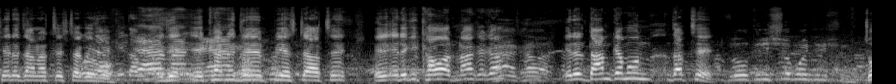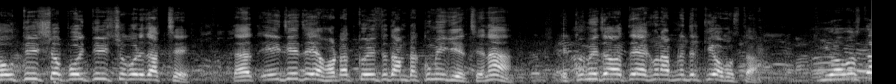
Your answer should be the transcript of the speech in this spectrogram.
সেটা জানার চেষ্টা করব। এই যে এখানে যে পেঁয়াজটা আছে এটা কি খাওয়ার না কাকা? এটার দাম কেমন যাচ্ছে? চৌত্রিশশো পঁয়ত্রিশশো। করে যাচ্ছে। তা এই যে যে হঠাৎ করে তো দামটা কমে গিয়েছে না? কমে যাওয়াতে এখন আপনাদের কি অবস্থা? কি অবস্থা?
